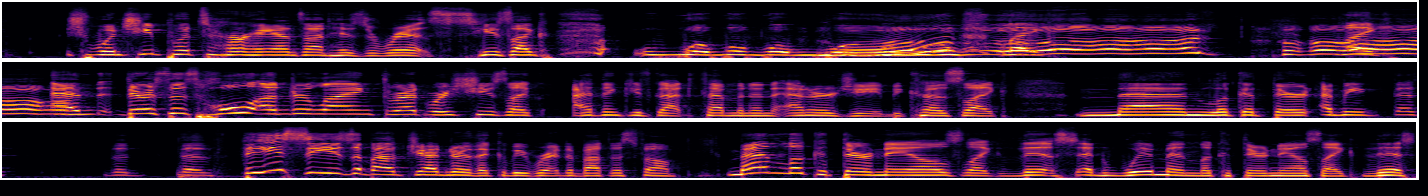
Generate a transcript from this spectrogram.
she when she puts her hands on his wrists, he's like, whoa, whoa, whoa, whoa. like, like and there's this whole underlying thread where she's like i think you've got feminine energy because like men look at their i mean the the, the theses about gender that could be written about this film men look at their nails like this and women look at their nails like this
